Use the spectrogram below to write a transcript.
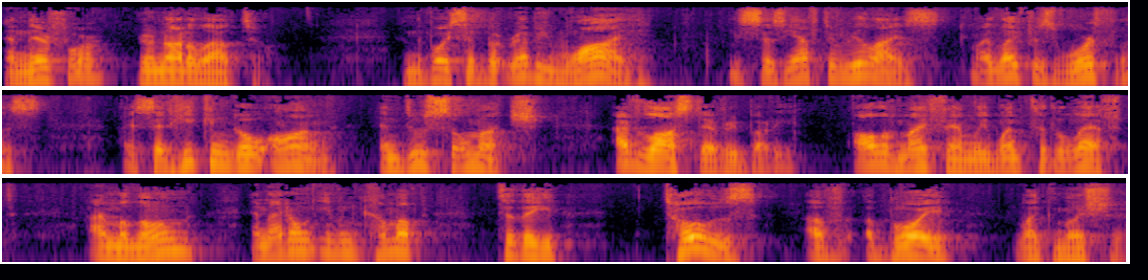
and therefore you're not allowed to. And the boy said, But Rebbe, why? He says, You have to realize my life is worthless. I said, He can go on and do so much. I've lost everybody. All of my family went to the left. I'm alone, and I don't even come up to the toes of a boy like Moshe.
